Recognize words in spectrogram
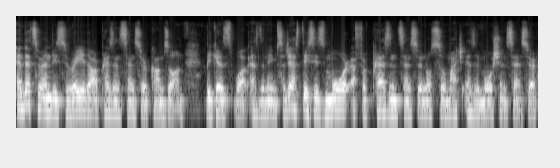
and that's when this radar presence sensor comes on because, well, as the name suggests, this is more of a presence sensor, not so much as a motion sensor.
